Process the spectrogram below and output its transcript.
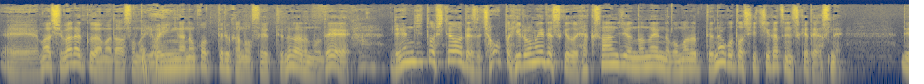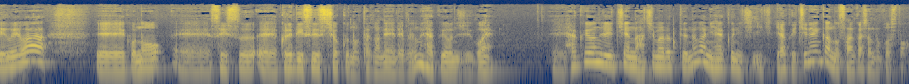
えーまあ、しばらくはまだその余韻が残ってる可能性っていうのがあるので、はい、レンジとしてはですね、ちょっと広めですけど、137円の50っていうのは、今年1月につけた安値。で、上は、えー、この、えー、スイス、えー、クレディ・スイスショックの高値レベルの145円。141円の80っていうのが200日、約1年間の参加者のコスト、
